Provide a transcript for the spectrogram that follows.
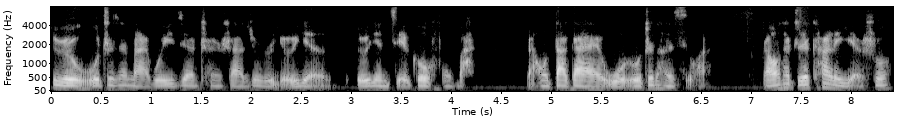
就比如我之前买过一件衬衫，就是有一点有一点结构风吧。然后大概我我真的很喜欢，然后他直接看了一眼说：“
